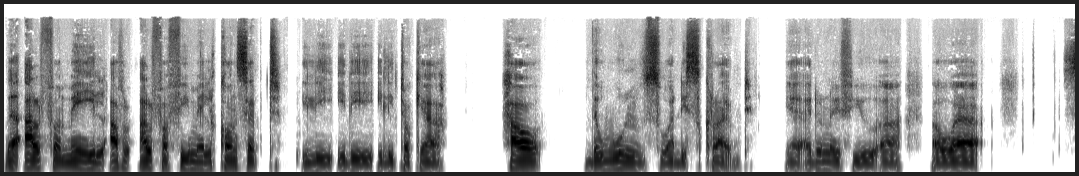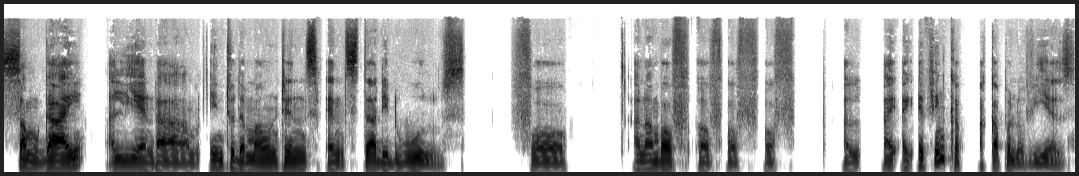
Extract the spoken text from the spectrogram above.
the alpha male, alpha, alpha female concept ili, ili, ilitokea how the wolves were described. Yeah, I don't know if you are aware. Some guy alienda um, into the mountains and studied wolves for a number of of of, of I, I I think a, a couple of years.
